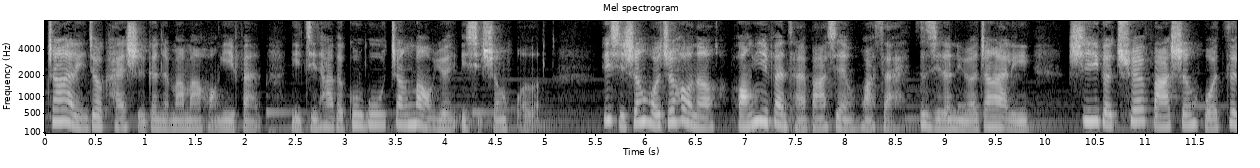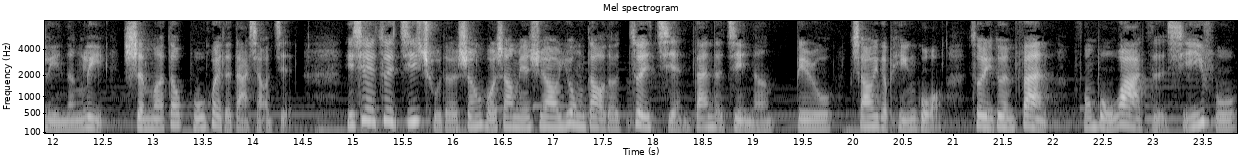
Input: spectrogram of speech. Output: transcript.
张爱玲就开始跟着妈妈黄义范以及她的姑姑张茂渊一起生活了。一起生活之后呢，黄义范才发现，哇塞，自己的女儿张爱玲是一个缺乏生活自理能力、什么都不会的大小姐。一切最基础的生活上面需要用到的最简单的技能，比如削一个苹果、做一顿饭、缝补袜子、洗衣服、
